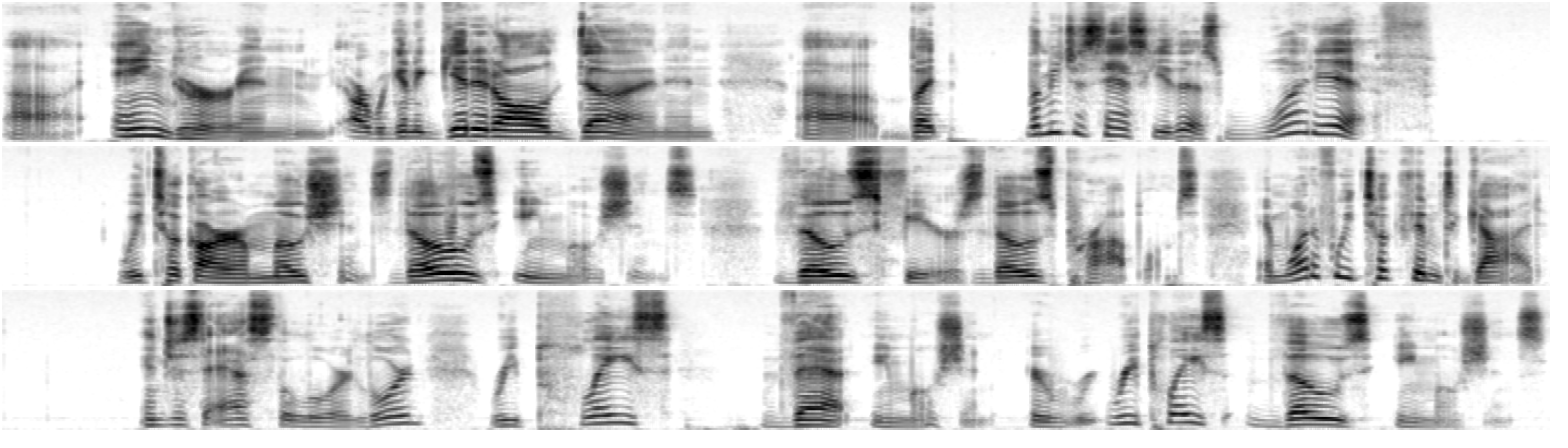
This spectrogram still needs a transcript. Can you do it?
uh, anger and are we going to get it all done? And uh, but let me just ask you this: What if we took our emotions, those emotions, those fears, those problems, and what if we took them to God and just asked the Lord, Lord, replace that emotion, re- replace those emotions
